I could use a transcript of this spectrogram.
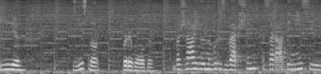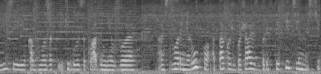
і, звісно, перемоги. Бажаю нових звершень заради місії візії, яка була які були закладені в е, створення руху, а також бажаю зберегти ті цінності,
